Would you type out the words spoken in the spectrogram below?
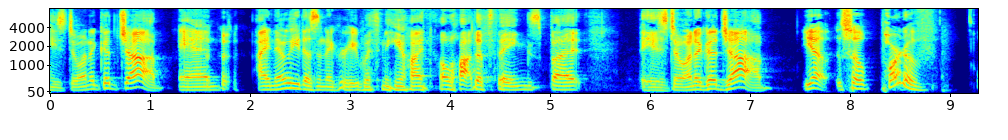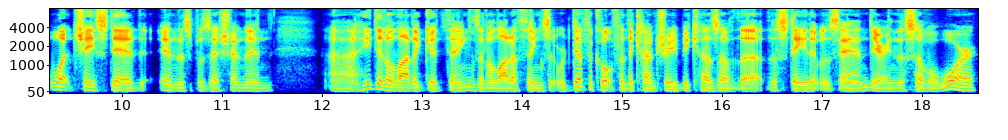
he's doing a good job. And I know he doesn't agree with me on a lot of things, but he's doing a good job. Yeah. So part of what Chase did in this position, and uh, he did a lot of good things and a lot of things that were difficult for the country because of the the state it was in during the Civil War.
